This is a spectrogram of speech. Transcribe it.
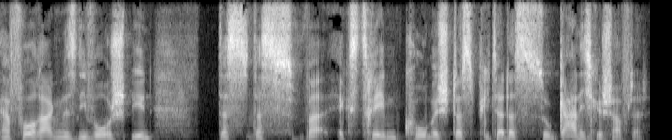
hervorragendes Niveau spielen. Das, das war extrem komisch, dass Peter das so gar nicht geschafft hat.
